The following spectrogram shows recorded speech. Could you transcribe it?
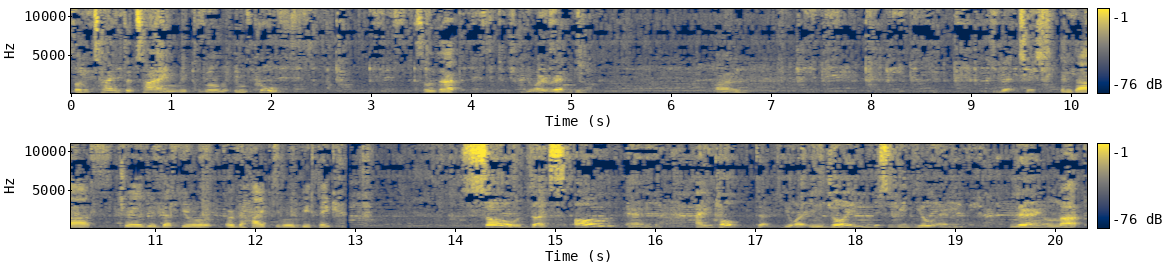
from time to time. It will improve so that you are ready on the exercise and the trail that you or the hike you will be taking. So that's all and I hope that you are enjoying this video and learn a lot,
